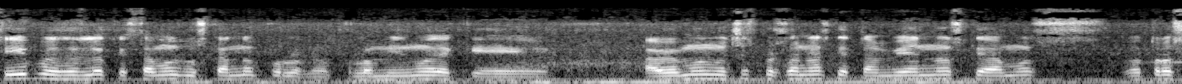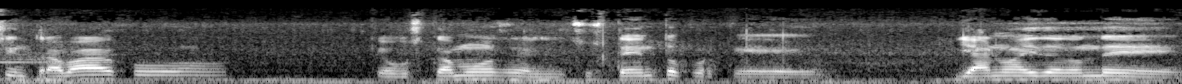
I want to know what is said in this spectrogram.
sí, pues es lo que estamos buscando por lo, por lo mismo de que habemos muchas personas que también nos quedamos otros sin trabajo, que buscamos el sustento porque ya no hay de dónde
